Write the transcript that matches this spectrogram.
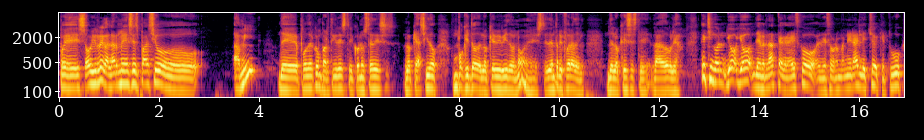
pues hoy regalarme ese espacio a mí, de poder compartir este con ustedes lo que ha sido un poquito de lo que he vivido, ¿no? Este, dentro y fuera del, de lo que es este, la AA. Qué chingón. Yo, yo de verdad te agradezco de sobremanera el hecho de que tú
